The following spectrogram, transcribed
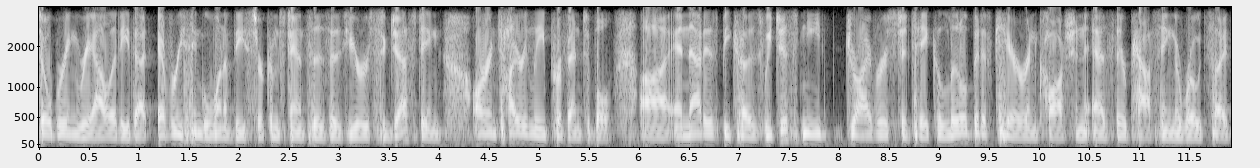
sobering reality that every single one of these circumstances, as you're suggesting, are entirely preventable. Uh, and that is because we just need drivers to take a little bit of care and caution as they're passing a roadside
